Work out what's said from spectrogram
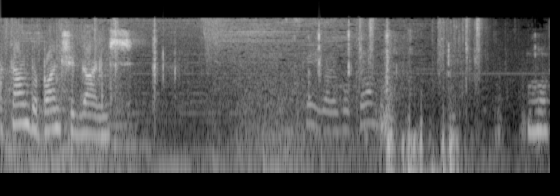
I found a bunch of guns. Okay, you gotta go kill him. Mhm.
